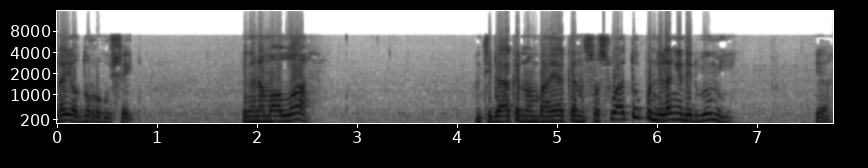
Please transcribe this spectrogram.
La yadurruhu syai' Dengan nama Allah, tidak akan membahayakan sesuatu pun di langit dan di bumi. Ya.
